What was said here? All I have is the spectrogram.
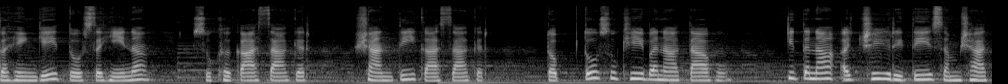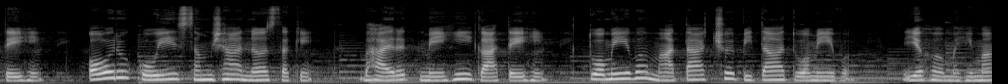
कहेंगे तो सही ना, सुख का सागर, शांति का सागर। तब तो सुखी बनाता हो। कितना अच्छी रीति समझाते हैं, और कोई समझा न सके। भारत में ही गाते हैं, त्वमेव माता च पिता त्वमेव। यह महिमा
